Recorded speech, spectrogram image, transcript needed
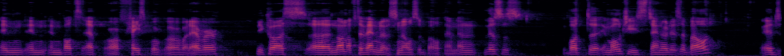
in, in, in, WhatsApp or Facebook or whatever because uh, none of the vendors knows about them. And this is what the emoji standard is about. It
